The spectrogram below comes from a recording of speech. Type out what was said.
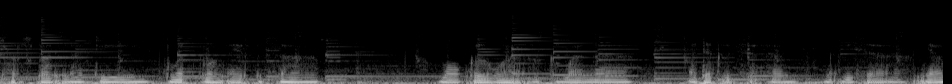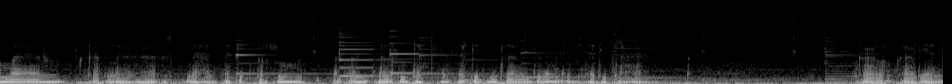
harus balik lagi. Buat buang air besar. Mau keluar ke mana ada kerjaan nggak bisa nyaman karena harus nahan sakit perut. Apalagi kalau udah yang sakit beneran itu kan nggak bisa ditahan. Kalau kalian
